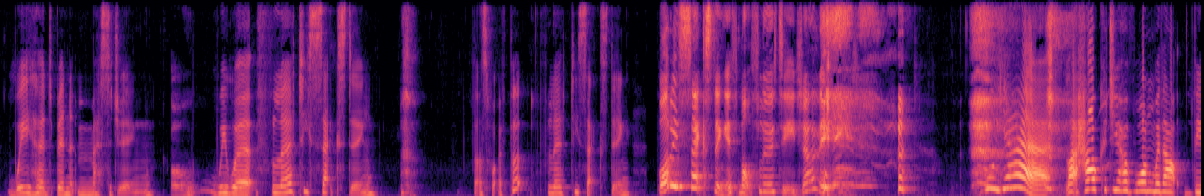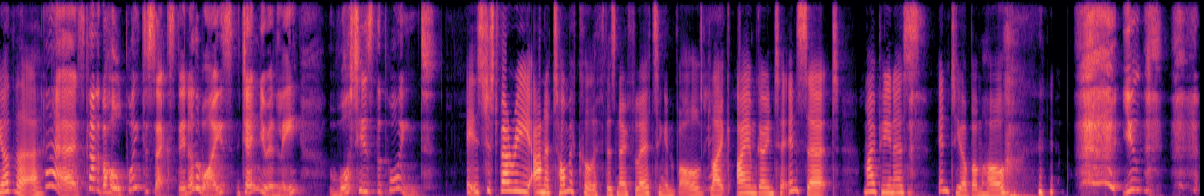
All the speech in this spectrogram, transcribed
we had been messaging. oh. We were flirty sexting. That's what I've put. Flirty sexting. What is sexting if not flirty? Do you know what I mean? Well, yeah. Like, how could you have one without the other? yeah, it's kind of the whole point of sexting. Otherwise, genuinely, what is the point? It's just very anatomical if there's no flirting involved. Like, I am going to insert my penis into your bumhole. You,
